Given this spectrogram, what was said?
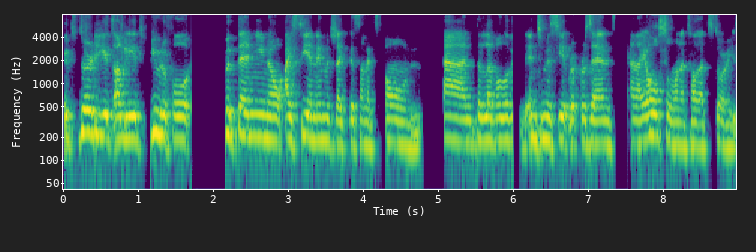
it's dirty, it's ugly, it's beautiful. But then, you know, I see an image like this on its own and the level of intimacy it represents. And I also want to tell that story.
